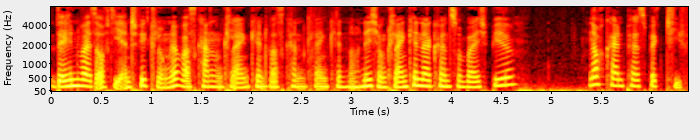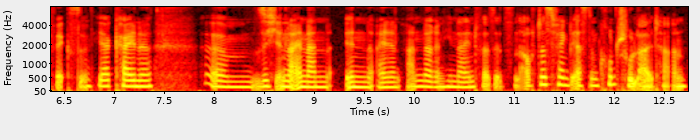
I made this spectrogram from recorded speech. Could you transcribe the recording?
der Hinweis auf die Entwicklung. Ne? Was kann ein Kleinkind, was kann ein Kleinkind noch nicht? Und Kleinkinder können zum Beispiel noch keinen Perspektivwechsel, ja, keine ähm, sich in einen, in einen anderen hineinversetzen. Auch das fängt erst im Grundschulalter an.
